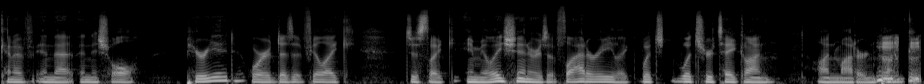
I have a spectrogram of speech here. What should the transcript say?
kind of in that initial period or does it feel like just like emulation or is it flattery like what's what's your take on on modern punk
